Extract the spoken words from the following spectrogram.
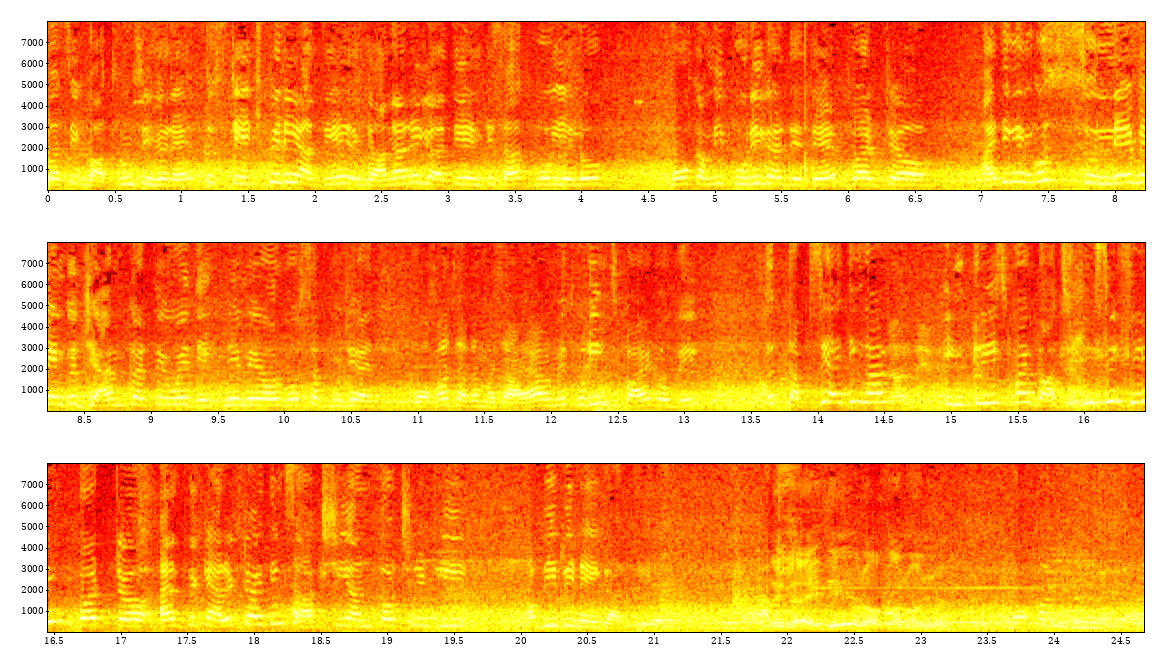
बस एक बाथरूम सिंगर है तो स्टेज पे नहीं आती है गाना नहीं गाती है इनके साथ वो ये लोग वो कमी पूरी कर देते हैं बट आई थिंक इनको सुनने में इनको जैम करते हुए देखने में और वो सब मुझे बहुत ज़्यादा मज़ा आया और मैं थोड़ी इंस्पायर्ड हो गई तो तब से I think I increase my bathroom singing but as the character I think Sakshi unfortunately अभी भी नहीं गाती है अभी गाई थी रॉक ऑन वन में रॉक ऑन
